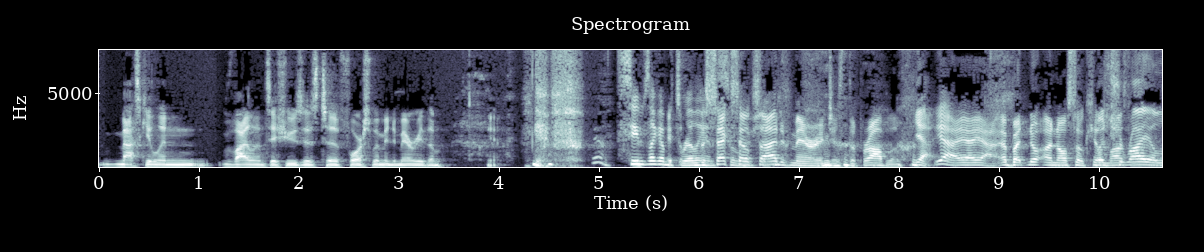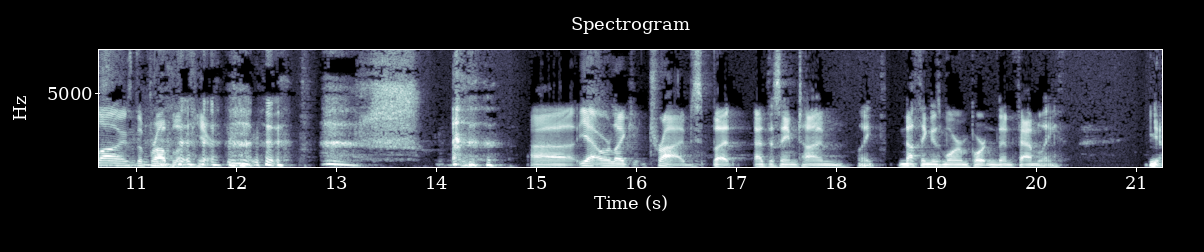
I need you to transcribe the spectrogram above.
masculine violence issues is to force women to marry them. Yeah. Seems like a brilliant the sex solution. outside of marriage is the problem. Yeah. yeah, yeah, yeah. But no, and also kill But Muslims. Sharia law is the problem here. Uh, yeah, or like tribes, but at the same time, like nothing is more important than family. Yeah.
